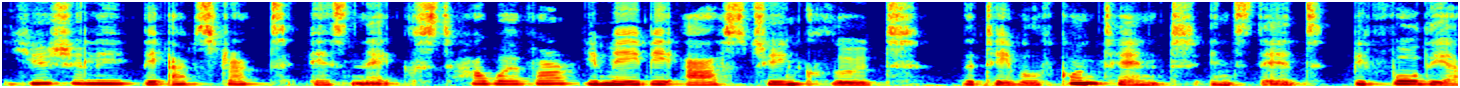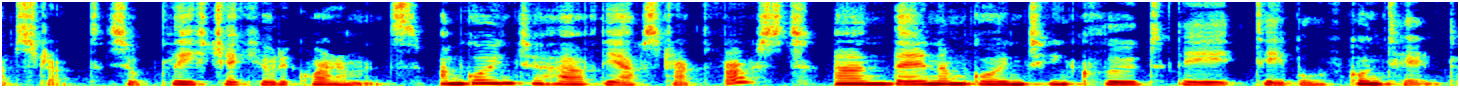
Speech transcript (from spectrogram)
Usually the abstract is next. However, you may be asked to include the table of content instead before the abstract. So please check your requirements. I'm going to have the abstract first and then I'm going to include the table of content.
